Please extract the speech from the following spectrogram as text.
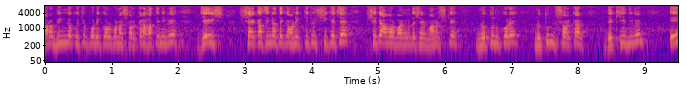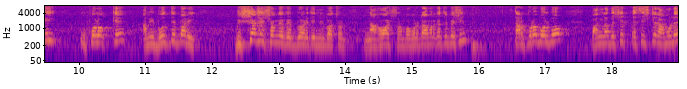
আরও ভিন্ন কিছু পরিকল্পনা সরকার হাতে নিবে। যেই শেখ হাসিনা থেকে অনেক কিছু শিখেছে, সেটা আবার বাংলাদেশের মানুষকে নতুন করে নতুন সরকার দেখিয়ে দিবেন। এই উপলক্ষে আমি বলতে পারি বিশ্বাসের সঙ্গে ফেব্রুয়ারিতে নির্বাচন না হওয়ার সম্ভাবনাটা আমার কাছে বেশি। তারপরেও বলব, বাংলাদেশের প্যাসিস্টের আমলে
